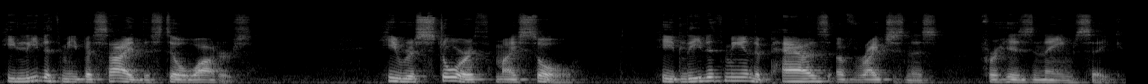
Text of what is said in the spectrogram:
He leadeth me beside the still waters. He restoreth my soul. He leadeth me in the paths of righteousness for his name's sake.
